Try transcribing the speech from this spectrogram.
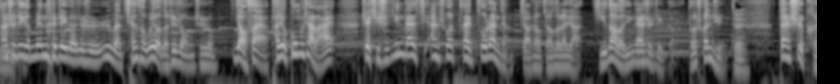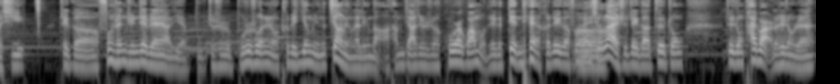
但是这个面对这个就是日本前所未有的这种就是要塞啊，他又攻不下来。这其实应该按说在作战讲角角角度来讲，急躁的应该是这个德川军，对，但是可惜，这个丰臣军这边呀、也不就是不是说那种特别英明的将领来领导啊，他们家就是孤儿寡母的这个殿殿和这个丰臣秀赖是这个最终、最终拍板的这种人，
